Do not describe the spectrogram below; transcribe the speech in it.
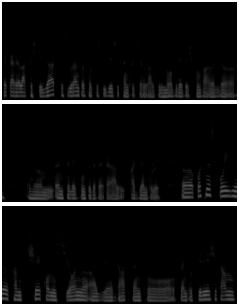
pe care l-a câștigat, cu siguranță o să-l câștige și pentru celelalte imobile, deci cumva îl, uh, înțeleg punctul de vedere al agentului. Uh, poți să ne spui uh, cam ce comision ai uh, dat pentru, pentru chirie și cam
